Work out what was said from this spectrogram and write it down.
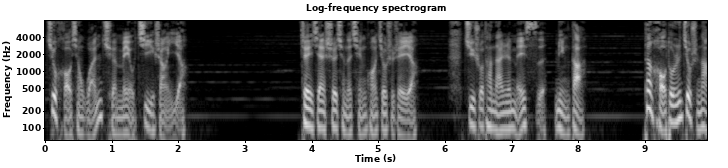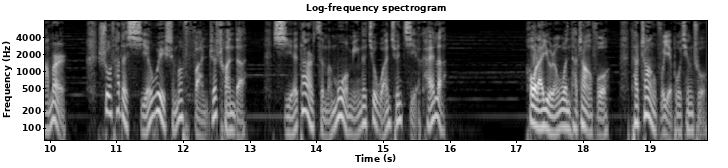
就好像完全没有系上一样。这件事情的情况就是这样，据说他男人没死，命大。但好多人就是纳闷，说她的鞋为什么反着穿的，鞋带怎么莫名的就完全解开了？后来有人问她丈夫，她丈夫也不清楚。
